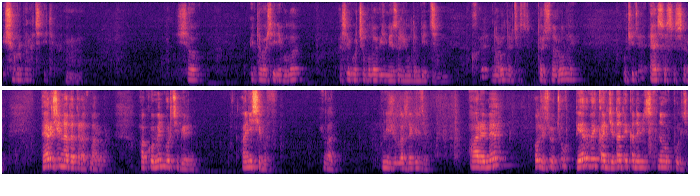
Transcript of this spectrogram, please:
шығыр дейді шау мен вообще не было. Горча было вильмезер юлдым дейді народный то есть народный учитель СССР. Пержинада тұрады мармар акумен бурчибирин анисимов иван. Бұны жылларда келді арыме ол чух первый кандидат экономических наук пульча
